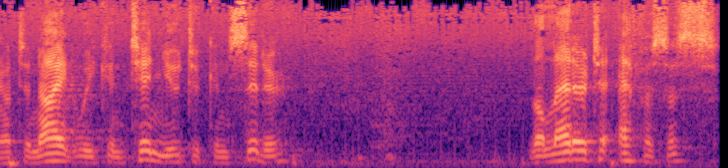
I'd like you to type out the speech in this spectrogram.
Now tonight we continue to consider the letter to Ephesus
